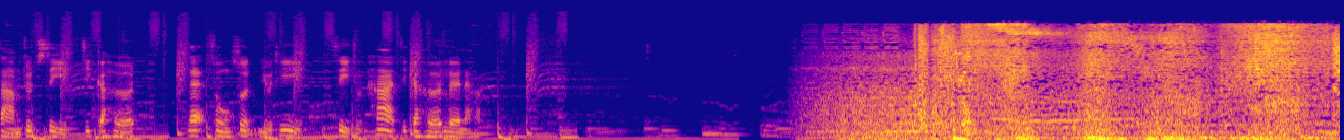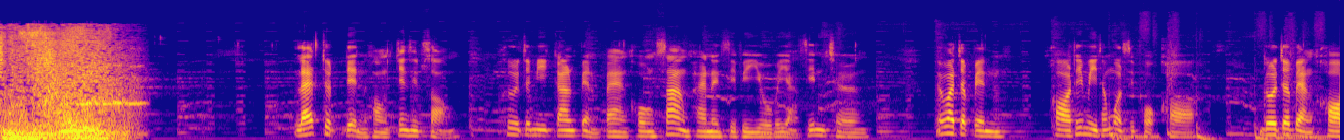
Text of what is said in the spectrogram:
3.4 GHz และสูงสุดอยู่ที่ 4.5 GHz เลยนะครับ และจุดเด่นของ Gen 12 คือจะมีการเปลี่ยนแปลงโครงสร้างภายใน CPU ไปอย่างสิ้นเชิง ไม่ว่าจะเป็นคอที่มีทั้งหมด 16 คอ โดยจะแบ่งคอ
